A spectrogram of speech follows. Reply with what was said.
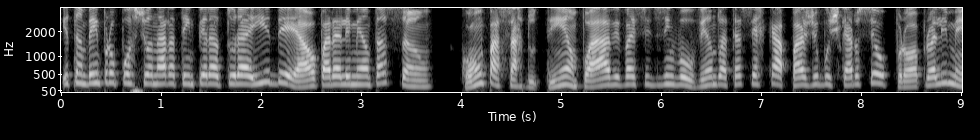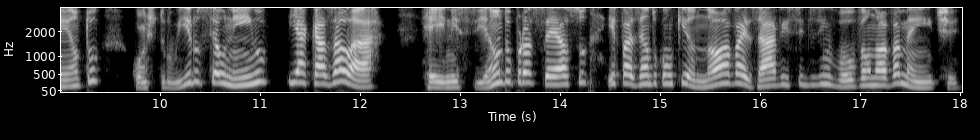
e também proporcionar a temperatura ideal para a alimentação. Com o passar do tempo, a ave vai se desenvolvendo até ser capaz de buscar o seu próprio alimento, construir o seu ninho e acasalar, reiniciando o processo e fazendo com que novas aves se desenvolvam novamente.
